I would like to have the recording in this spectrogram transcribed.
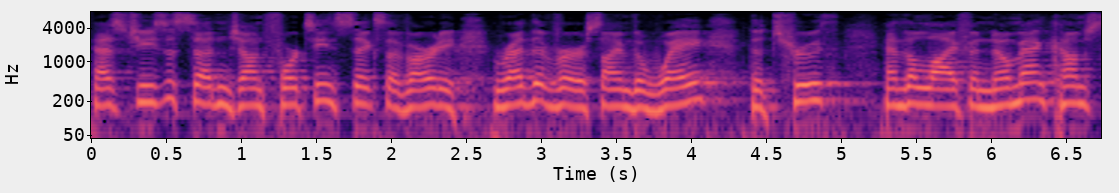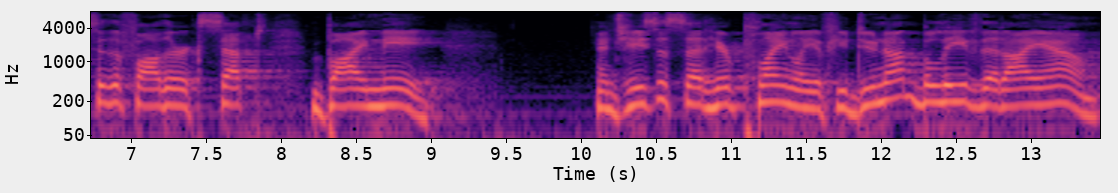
As Jesus said in John 14, 6, I've already read the verse, I am the way, the truth, and the life, and no man comes to the Father except by me. And Jesus said here plainly, if you do not believe that I am,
